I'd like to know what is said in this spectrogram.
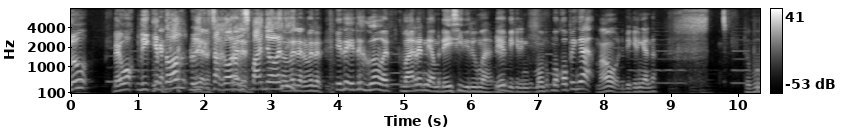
Lu bewok dikit doang udah ke orang Bener. Spanyol aja. bener bener. Itu itu gua buat kemarin ya sama Daisy di rumah. Dia bikinin mau, mau kopi nggak? Mau dibikinin kan. Tuh bu,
